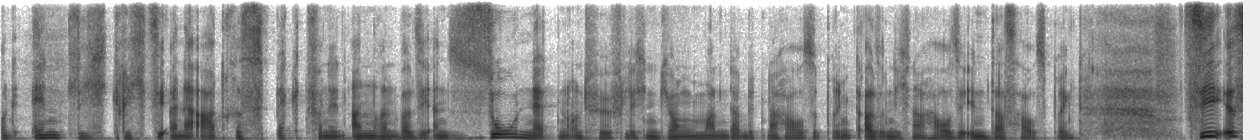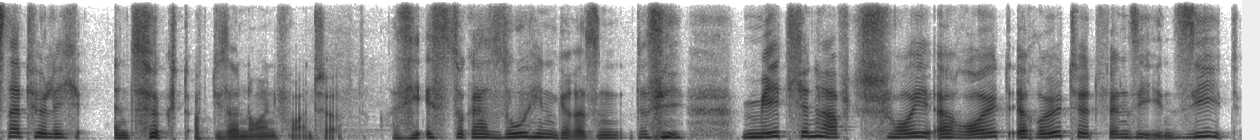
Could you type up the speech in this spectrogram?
und endlich kriegt sie eine Art Respekt von den anderen, weil sie einen so netten und höflichen jungen Mann damit nach Hause bringt. Also nicht nach Hause, in das Haus bringt. Sie ist natürlich entzückt auf dieser neuen Freundschaft. Sie ist sogar so hingerissen, dass sie mädchenhaft scheu erreut, errötet, wenn sie ihn sieht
